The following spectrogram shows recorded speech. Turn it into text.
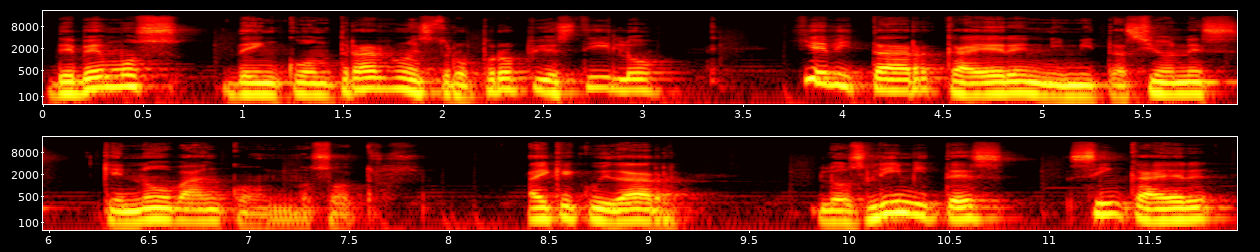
debemos de encontrar nuestro propio estilo y evitar caer en imitaciones que no van con nosotros. Hay que cuidar los límites sin caer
